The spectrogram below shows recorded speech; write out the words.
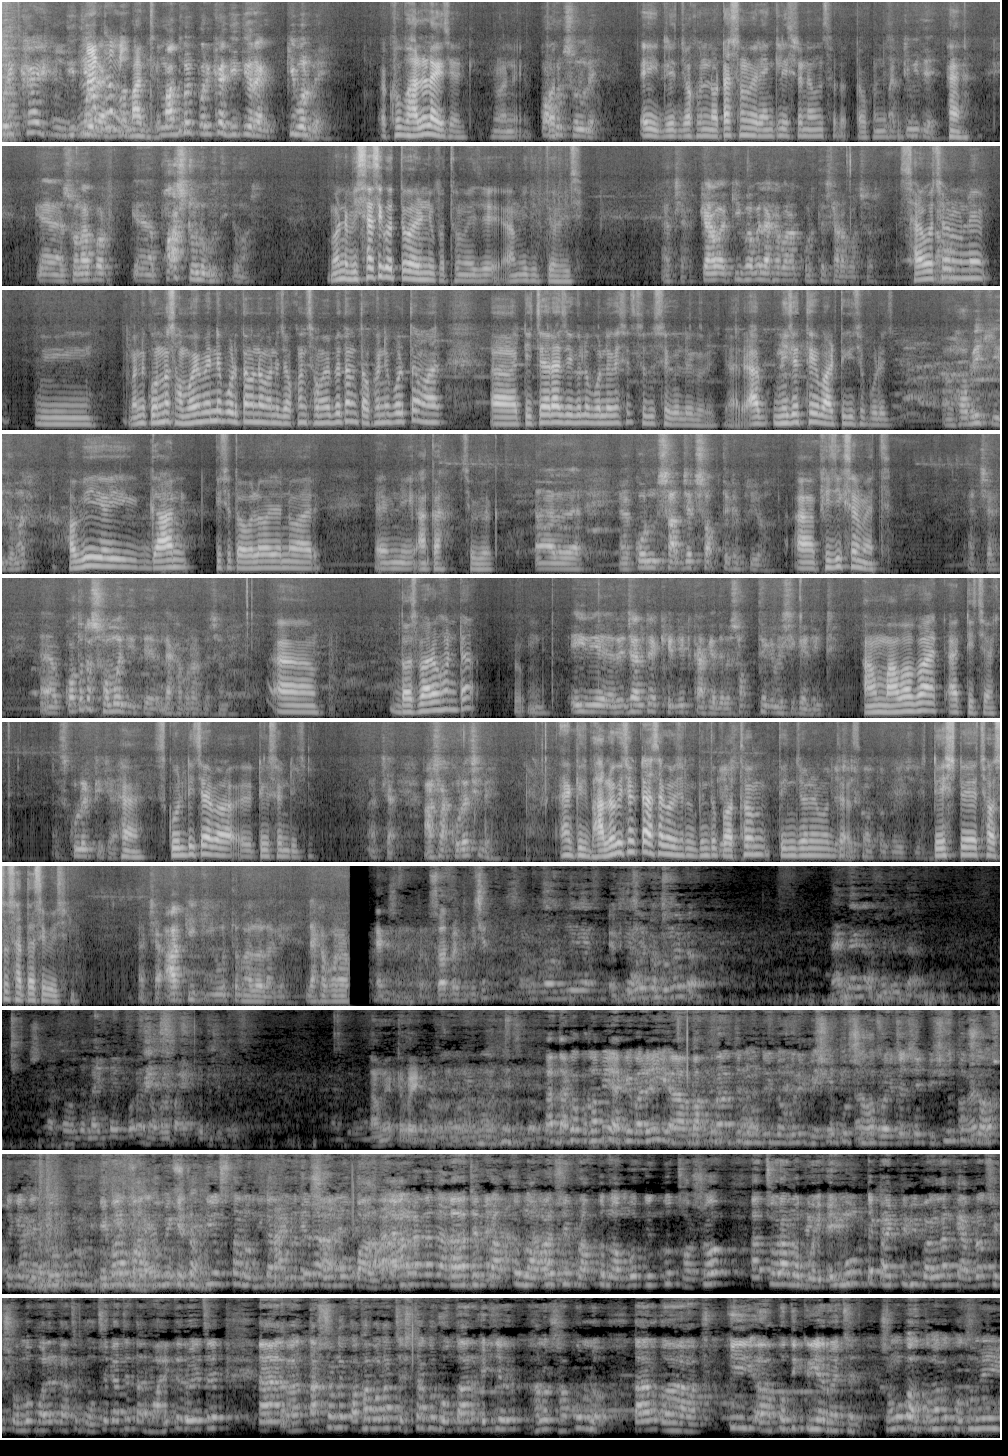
পরীক্ষায় দ্বিতীয় র্যাঙ্ক মাধ্যমিক। পরীক্ষায় দ্বিতীয় র্যাঙ্ক কি বলবে? খুব ভালো লাগছে আর কি। মানে কখন শুনলে? এই যখন নটার সময় র্যাঙ্ক লিস্ট অ্যানাউন্স হলো তখনই টিভিতে হ্যাঁ। শোনার পর ফার্স্ট অনুভূতি তোমার? মানে বিশ্বাসই করতে পারিনি প্রথমে যে আমি দ্বিতীয় হয়েছি। আচ্ছা কীভাবে লেখাপড়া করতে সারা বছর? সারা বছর মানে মানে কোনো সময় মেনে পড়তাম না মানে যখন সময় পেতাম তখনই পড়তাম আর টিচাররা যেগুলো বলে গেছে শুধু সেগুলোই করেছি। আর আর নিজের থেকে বাড়তি কিছু পড়েছি। হবি কি তোমার? হবি ওই গান কিছু তবলা বাজানো আর এমনি আঁকা ছবি আঁকা। আর কোন সাবজেক্ট সব থেকে প্রিয় ফিজিক্স আর ম্যাথ আচ্ছা কতটা সময় দিতে লেখাপড়ার পেছনে? দশ বারো ঘণ্টা। এই রেজাল্টের ক্রেডিট কাকে দেবে? সব থেকে বেশি ক্রেডিট আমার মা বাবা আর টিচার স্কুলের টিচার হ্যাঁ স্কুল টিচার বা টিউশন টিচার আচ্ছা আশা করেছিলে? হ্যাঁ কিছু ভালো কিছু একটা আশা করেছিলাম কিন্তু প্রথম তিনজনের মধ্যে টেস্টে ছশো সাতাশি পেয়েছিল আচ্ছা আর কি কি করতে ভালো লাগে? লেখাপড়া সর্ব একটু পিছিয়ে আমি একটা বাইট আর দেখো একেবারেই বাঁকুড়ার যে মন্দির, নগরী, বিষ্ণুপুর শহর রয়েছে, সেই বিষ্ণুপুর শহর থেকে কিন্তু এবার মাধ্যমিকে স্থান অধিকার করেছে সৌম্য পাল। যে প্রাপ্ত নম্বর, সেই প্রাপ্ত নম্বর কিন্তু ছশো এই মুহূর্তে টাইপ টিভি বাংলার ক্যামেরা সেই সৌম্য পালের কাছে পৌঁছে গেছে, তার বাড়িতে রয়েছে। তার সঙ্গে কথা বলার চেষ্টা করব, তার এই যে ভালো সাফল্য, তার কি প্রতিক্রিয়া রয়েছে। সৌম্য পাল, তোমাকে প্রথমেই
